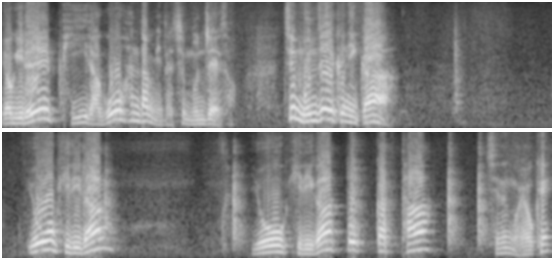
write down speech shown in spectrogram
여기를 B라고 한답니다. 지금 문제에서. 지금 문제 그니까 요 길이랑 요 길이가 똑같아지는 거예요. 오케이?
